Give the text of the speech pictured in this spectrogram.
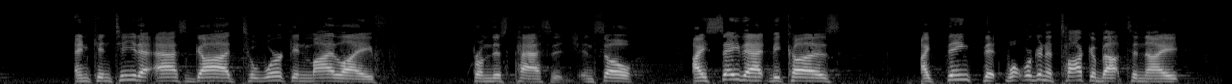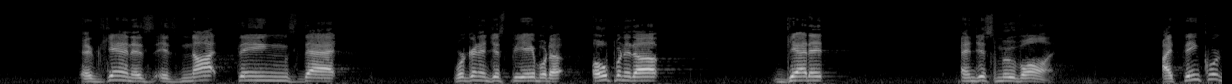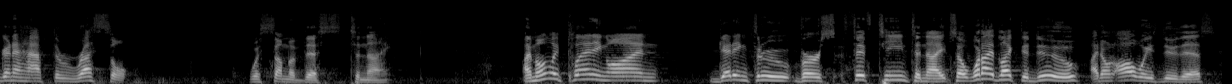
and continue to ask God to work in my life from this passage. And so I say that because I think that what we're going to talk about tonight, again, is, is not things that we're going to just be able to open it up, get it, and just move on. I think we're going to have to wrestle with some of this tonight. I'm only planning on getting through verse 15 tonight. So, what I'd like to do, I don't always do this,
